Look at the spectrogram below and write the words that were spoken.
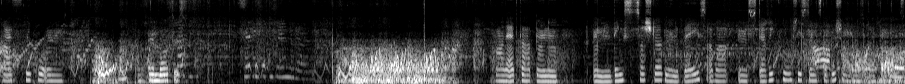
greife Rico und Äh, Mortis. Ah, der Edgar hat meine ähm, Dings zerstört, meine Base, aber und der Rico schießt ins Gebüsch und bin ich gleich raus.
